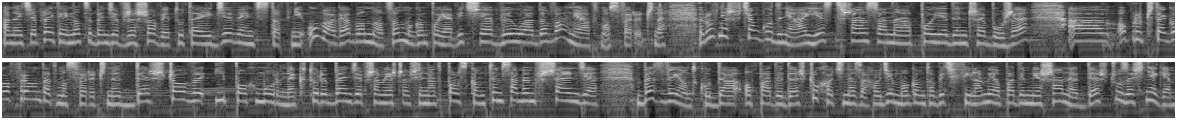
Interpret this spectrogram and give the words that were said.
a najcieplej tej nocy będzie w Rzeszowie. Tutaj 9 stopni. Uwaga, bo nocą mogą pojawić się wyładowania atmosferyczne. Również w ciągu dnia jest szansa na pojedyncze burze, a oprócz tego front atmosferyczny deszczowy i pochmurny, który będzie przemieszczał się nad Polską, tym samym wszędzie bez wyjątku da opady deszczu, choć na zachodzie mogą to być chwilami opady mieszane deszczu ze śniegiem.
